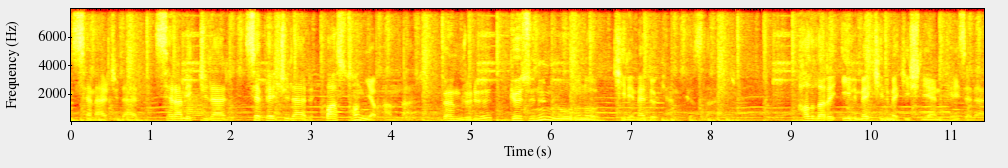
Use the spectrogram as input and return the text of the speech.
semerciler, seramikçiler, sepetçiler, baston yapanlar. Ömrünü, gözünün nurunu kilime döken kızlar. Halıları ilmek ilmek işleyen teyzeler.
